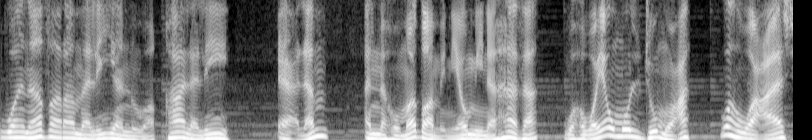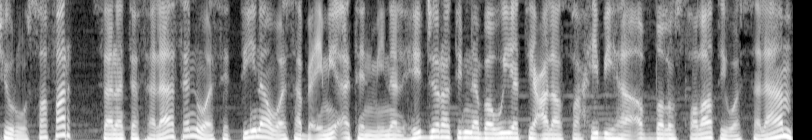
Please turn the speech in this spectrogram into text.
ونظر مليا وقال لي اعلم أنه مضى من يومنا هذا وهو يوم الجمعة وهو عاشر صفر سنة ثلاث وستين وسبعمائة من الهجرة النبوية على صاحبها أفضل الصلاة والسلام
